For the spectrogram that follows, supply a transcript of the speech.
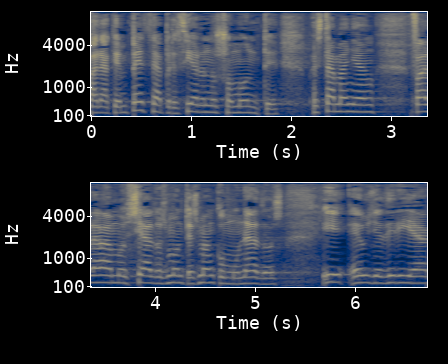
para que empece a apreciar o noso monte. Esta mañán falábamos xa dos montes mancomunados e eu lle diría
